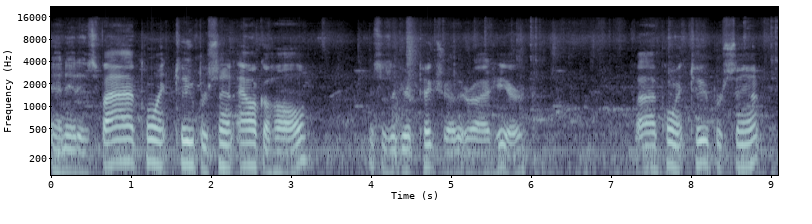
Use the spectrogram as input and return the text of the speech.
And it is 5.2% alcohol. This is a good picture of it right here. 5.2%.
